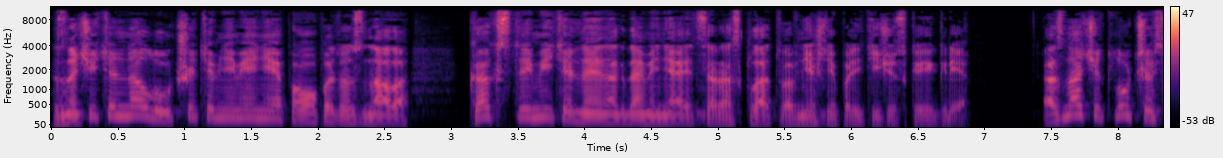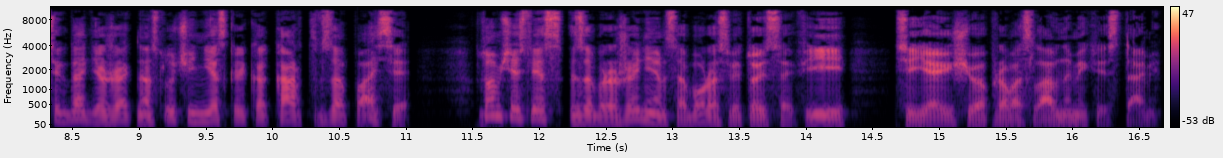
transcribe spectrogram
значительно лучше, тем не менее, по опыту знала, как стремительно иногда меняется расклад во внешнеполитической игре. А значит, лучше всегда держать на случай несколько карт в запасе, в том числе с изображением собора Святой Софии, сияющего православными крестами.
